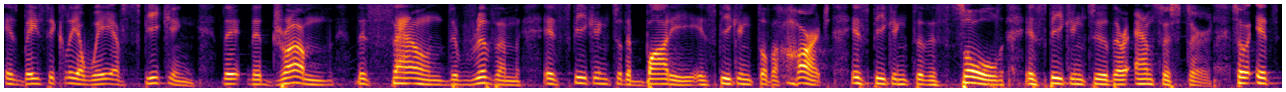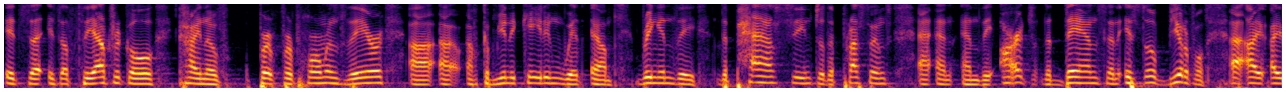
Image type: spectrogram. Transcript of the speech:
is basically a way of speaking. The, the drum, the sound, the rhythm is speaking to the body, is speaking to the heart, is speaking to the soul, is speaking to their ancestor. So it's, it's, a, it's a theatrical kind of per- performance there uh, uh, of communicating with um, bringing the the past into the present and, and and the art the dance and it's so beautiful. I, I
